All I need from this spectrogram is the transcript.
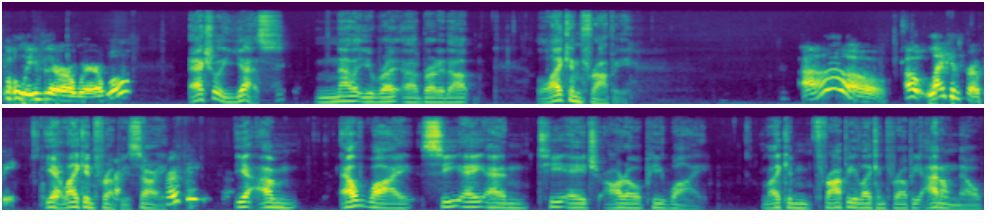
believe they're a werewolf? actually yes. Now that you bri- uh, brought it up, lycanthropy. Oh, oh, lycanthropy. Yeah, lycanthropy. Sorry. Lycanthropy? Yeah, um, L Y C A N T H R O P Y. Lycanthropy, lycanthropy. I don't know.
